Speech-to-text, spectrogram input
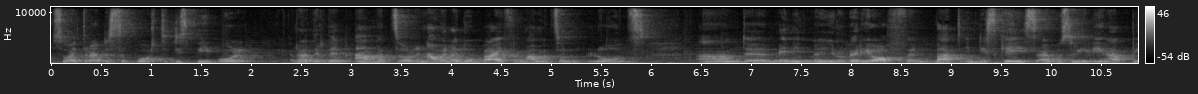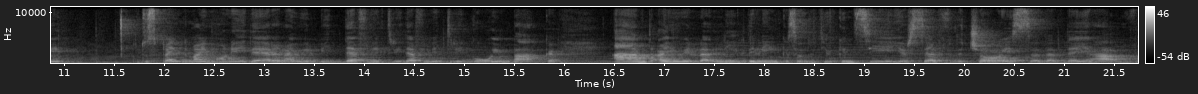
so I'd rather support these people rather than Amazon. And now, when I do buy from Amazon loads and uh, many, you know, very often. But in this case, I was really happy to spend my money there, and I will be definitely, definitely going back. And I will leave the link so that you can see yourself the choice that they have.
